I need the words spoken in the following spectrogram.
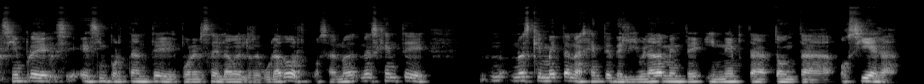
Siempre es importante ponerse del lado del regulador. O sea, no, es gente, no es que metan a gente deliberadamente inepta, tonta o ciega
